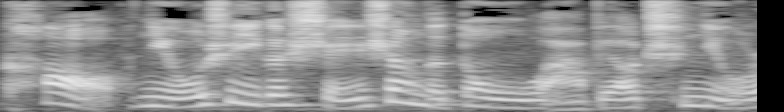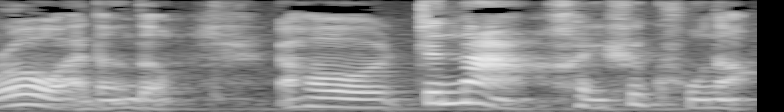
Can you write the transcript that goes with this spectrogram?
cow，牛是一个神圣的动物啊，不要吃牛肉啊等等。然后珍娜很是苦恼。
